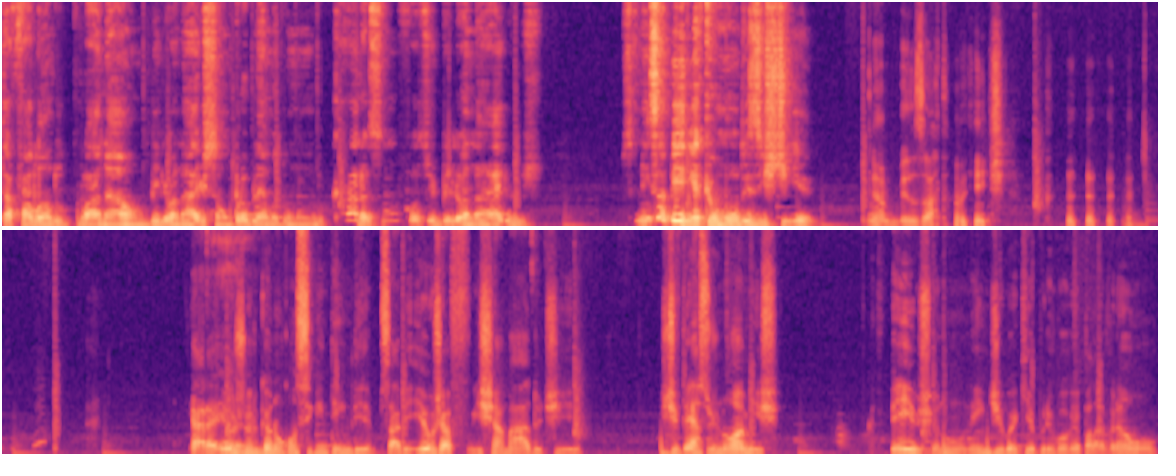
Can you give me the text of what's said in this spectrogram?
tá falando lá, não, bilionários são um problema do mundo. Cara, se não fosse bilionários, você nem saberia que o mundo existia. É, exatamente. Cara, eu juro que eu não consigo entender, sabe? Eu já fui chamado de diversos nomes feios, que eu não nem digo aqui por envolver palavrão ou,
